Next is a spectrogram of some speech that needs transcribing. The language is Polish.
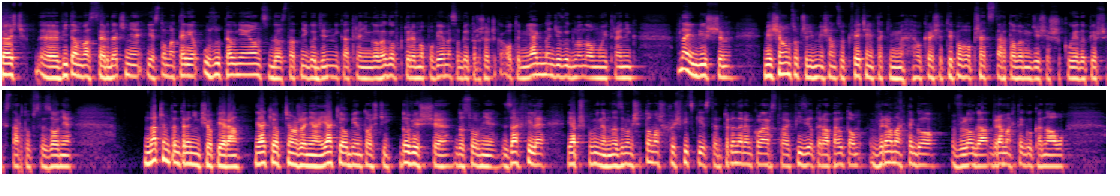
Cześć, e, witam Was serdecznie. Jest to materiał uzupełniający do ostatniego dziennika treningowego, w którym opowiemy sobie troszeczkę o tym, jak będzie wyglądał mój trening w najbliższym miesiącu, czyli w miesiącu kwiecień, w takim okresie typowo przedstartowym, gdzie się szykuję do pierwszych startów w sezonie. Na czym ten trening się opiera, jakie obciążenia, jakie objętości, dowiesz się dosłownie za chwilę. Ja przypominam, nazywam się Tomasz Chroświcki, jestem trenerem kolarstwa i fizjoterapeutą. W ramach tego vloga, w ramach tego kanału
